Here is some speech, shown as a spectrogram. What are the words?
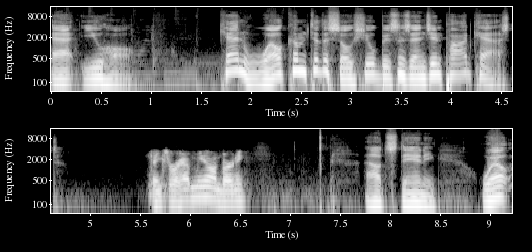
at U-Haul. Ken, welcome to the Social Business Engine podcast. Thanks for having me on, Bernie. Outstanding. Well,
